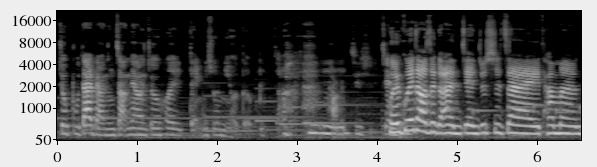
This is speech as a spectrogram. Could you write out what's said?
就不代表你长那样就会等于说你有得病的。好，继续回归到这个案件，就是在他们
